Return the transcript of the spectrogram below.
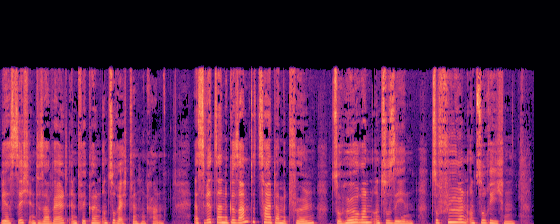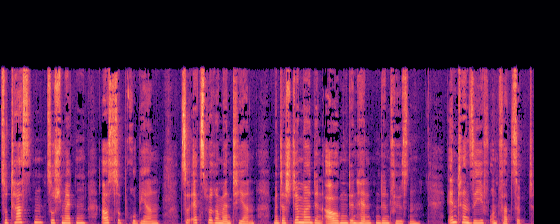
wie es sich in dieser Welt entwickeln und zurechtfinden kann. Es wird seine gesamte Zeit damit füllen, zu hören und zu sehen, zu fühlen und zu riechen, zu tasten, zu schmecken, auszuprobieren, zu experimentieren, mit der Stimme, den Augen, den Händen, den Füßen, intensiv und verzückt.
